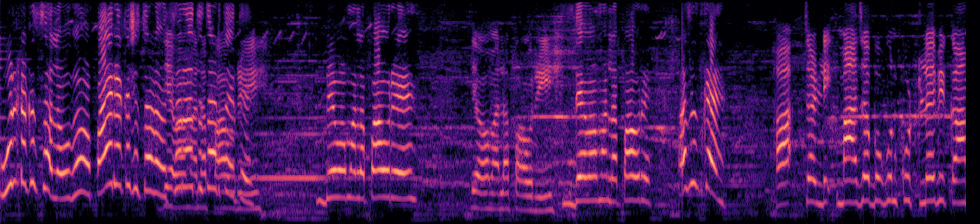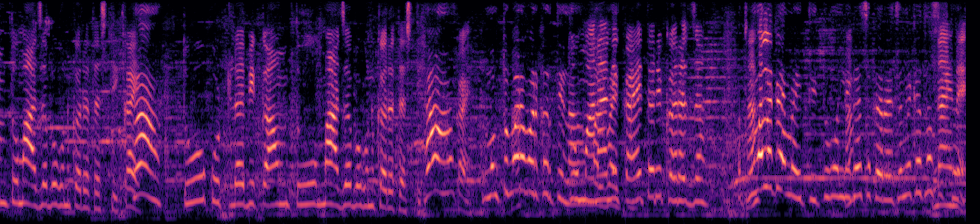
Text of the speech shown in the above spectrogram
उलट कसं चालव ग पायऱ्या कशा चढव देवा सरळ मला चढता पावरे. येते देवा मला पावरे. देवा मला पावरे. देवा मला पावरे. असंच काय? हा चढली माझं बघून कुठलं बी काम तू माझं बघून करत असती काय? हा. तू कुठलं बी काम तू माझं बघून करत असती हा. काय? मग तू बरोबर करते ना तू मनाने. काय तरी करत जा. मला काय माहिती? तू म्हणली कसं करायचं? मी कसं नाही नाही.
